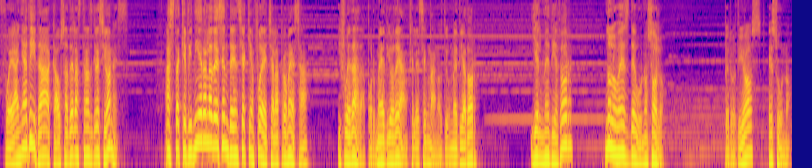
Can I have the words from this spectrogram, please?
Fue añadida a causa de las transgresiones, hasta que viniera la descendencia quien fue hecha la promesa, y fue dada por medio de ángeles en manos de un mediador. Y el mediador no lo es de uno solo, pero Dios es uno.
